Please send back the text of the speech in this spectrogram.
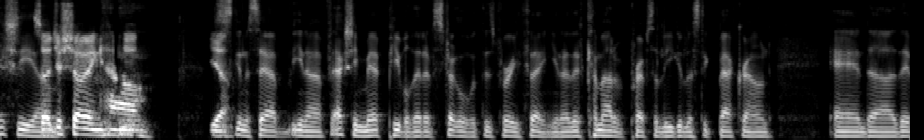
Actually. so um, just showing how yeah just going to say, I've, you know, I've actually met people that have struggled with this very thing. You know, they've come out of perhaps a legalistic background, and uh, they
